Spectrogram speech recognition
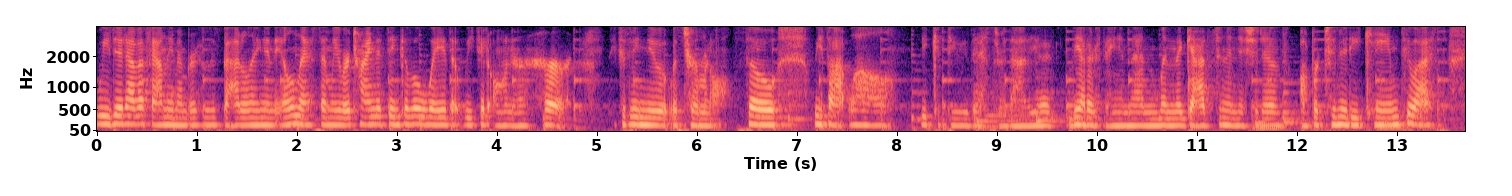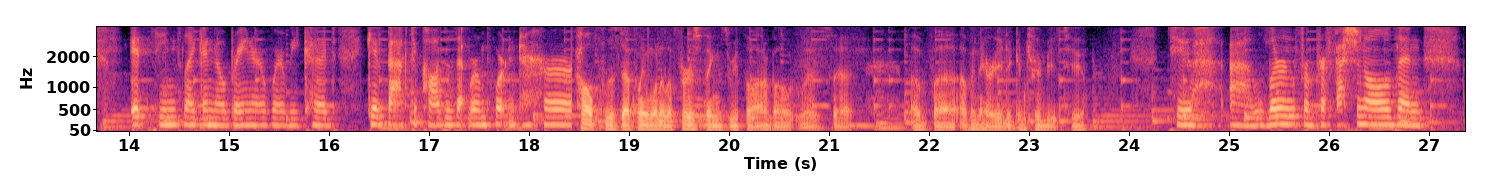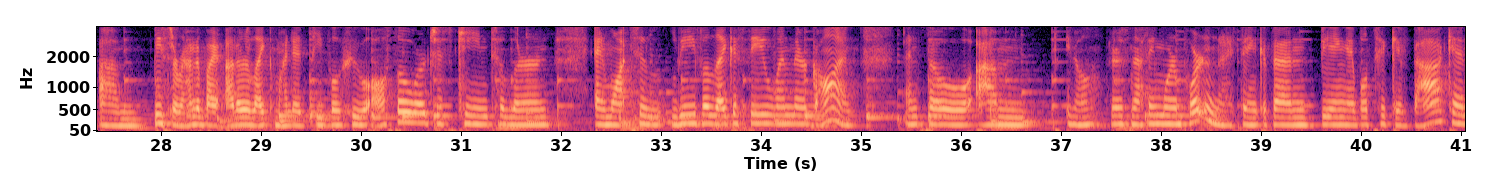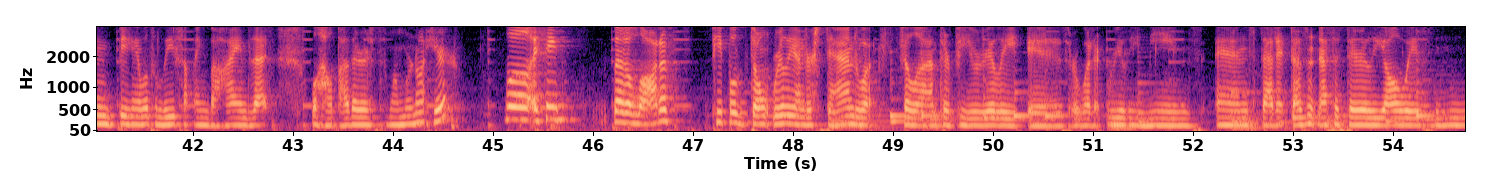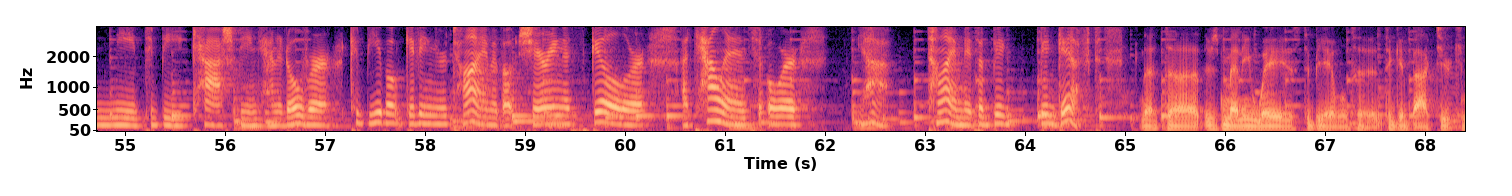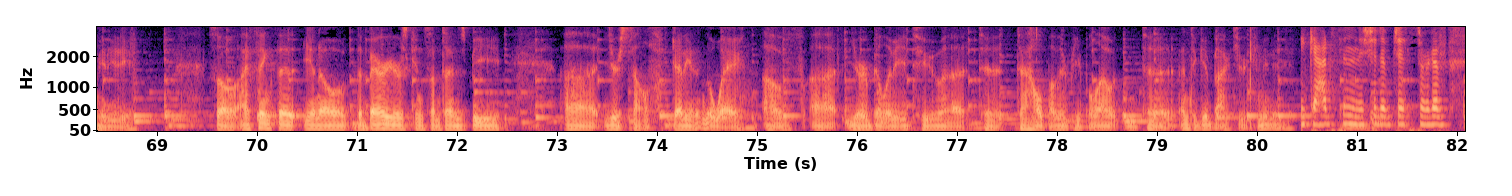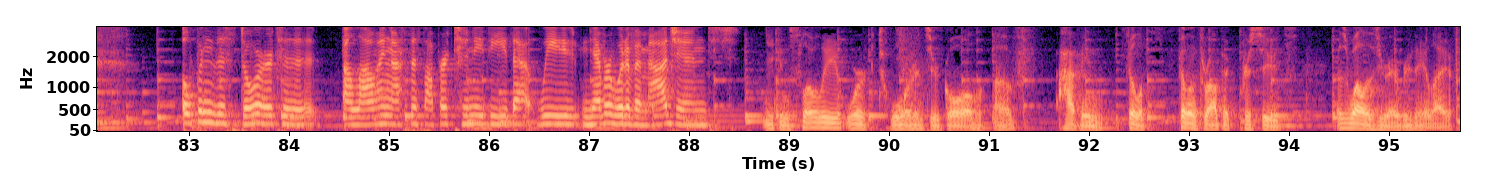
We did have a family member who was battling an illness, and we were trying to think of a way that we could honor her because we knew it was terminal. So we thought, well, we could do this or that, the other thing. And then when the Gadsden Initiative opportunity came to us, it seemed like a no-brainer where we could give back to causes that were important to her. Health was definitely one of the first things we thought about was uh, of, uh, of an area to contribute to to uh, learn from professionals and um, be surrounded by other like-minded people who also are just keen to learn and want to leave a legacy when they're gone. And so, um, you know, there's nothing more important, I think, than being able to give back and being able to leave something behind that will help others when we're not here. Well, I think that a lot of people don't really understand what philanthropy really is or what it really means, and that it doesn't necessarily always need to be cash being handed over. It could be about giving your time, about sharing a skill or a talent, or yeah, time. It's a big, big gift. That uh, there's many ways to be able to, to give back to your community. So I think that, you know, the barriers can sometimes be uh, yourself getting in the way of uh, your ability to, uh, to, to help other people out and to, and to give back to your community. The Gadsden Initiative just sort of opened this door to allowing us this opportunity that we never would have imagined. You can slowly work towards your goal of having philanthropic pursuits as well as your everyday life.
